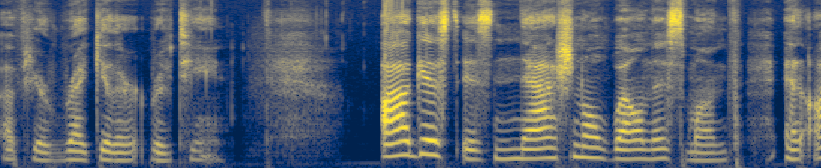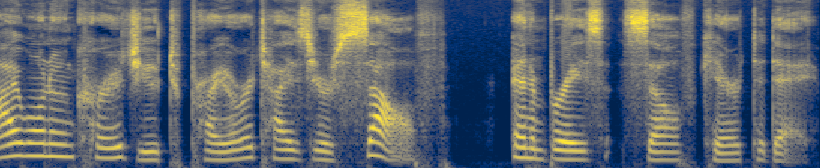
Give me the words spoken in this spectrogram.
of your regular routine. August is National Wellness Month, and I want to encourage you to prioritize yourself and embrace self care today.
